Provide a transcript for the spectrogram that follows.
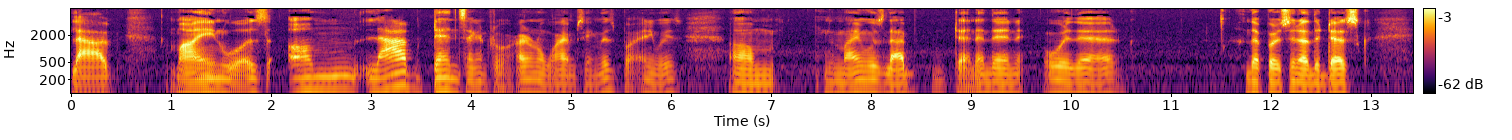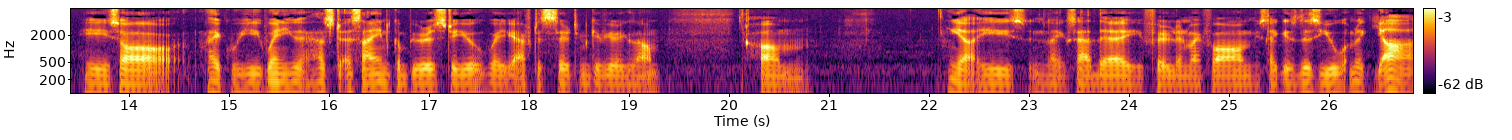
lab. Mine was um lab 10 second floor. I don't know why I'm saying this, but anyways, um, mine was lab 10, and then over there, the person at the desk, he saw like he when he has to assign computers to you, where you have to sit and give your exam um yeah he's like sat there he filled in my form he's like is this you? I'm like yeah.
